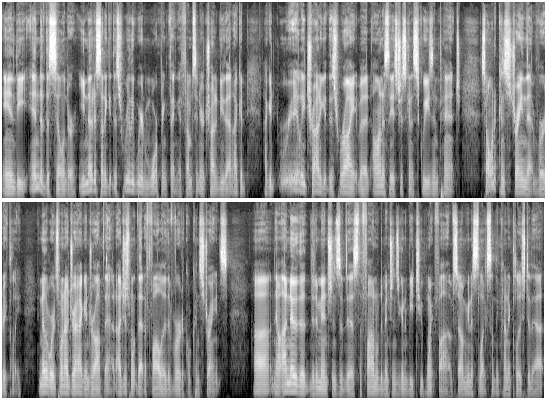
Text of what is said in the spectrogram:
And the end of the cylinder, you notice that I get this really weird warping thing if I'm sitting here trying to do that. And I could, I could really try to get this right, but honestly, it's just going to squeeze and pinch. So I want to constrain that vertically. In other words, when I drag and drop that, I just want that to follow the vertical constraints. Uh, now I know the, the dimensions of this, the final dimensions are going to be 2.5, so I'm going to select something kind of close to that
